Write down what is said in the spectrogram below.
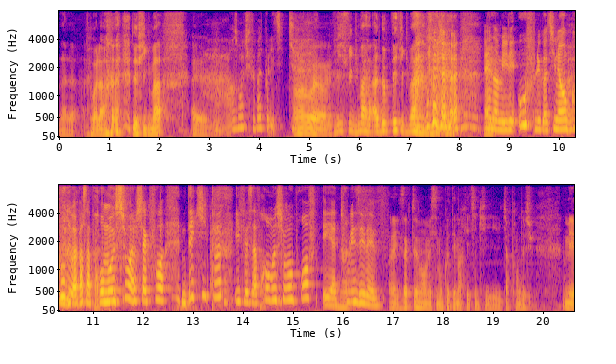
voilà, de Figma. Euh, Ah, Heureusement que tu fais pas de politique. ah ouais, vive Figma, adoptez Figma. Eh Mais- non, mais il est ouf, lui, quand il est en cours, il va faire sa promotion à chaque fois. Dès qu'il peut, il fait sa promotion aux profs et à tous les élèves. Ouais, exactement, mais c'est mon côté marketing qui, qui reprend le dessus. Mais,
